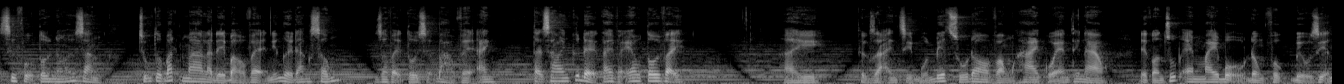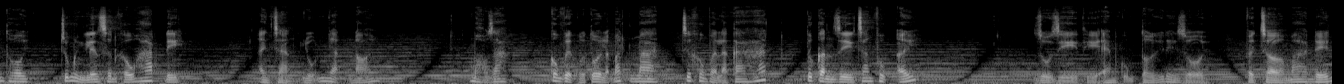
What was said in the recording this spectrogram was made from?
Sư phụ tôi nói rằng chúng tôi bắt ma là để bảo vệ những người đang sống, do vậy tôi sẽ bảo vệ anh tại sao anh cứ để tay vào eo tôi vậy? Hay, thực ra anh chỉ muốn biết số đo vòng 2 của em thế nào để còn giúp em may bộ đồng phục biểu diễn thôi. Chúng mình lên sân khấu hát đi." Anh chàng nhũn nhặn nói. "Bỏ ra, công việc của tôi là bắt ma chứ không phải là ca hát, tôi cần gì trang phục ấy?" Dù gì thì em cũng tới đây rồi, phải chờ ma đến.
